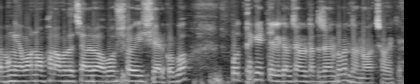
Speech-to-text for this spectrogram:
এবং এমন অফার আমাদের চ্যানেলে অবশ্যই শেয়ার করব। প্রত্যেকের টেলিগ্রাম চ্যানেলটাতে জয়েন করবেন, ধন্যবাদ সবাইকে।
